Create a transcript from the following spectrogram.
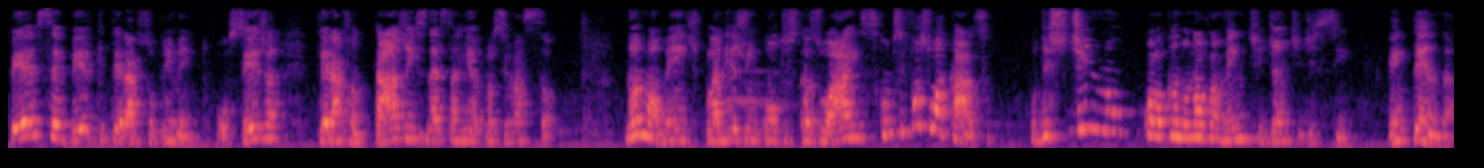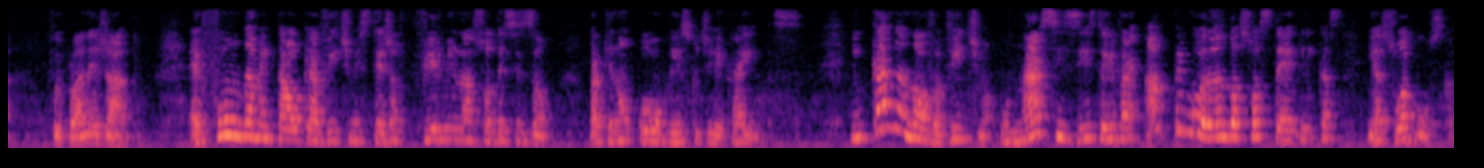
perceber que terá suprimento, ou seja, terá vantagens nessa reaproximação. Normalmente, planeja encontros casuais como se fosse o acaso, o destino colocando novamente diante de si. Entenda, foi planejado. É fundamental que a vítima esteja firme na sua decisão, para que não corra o risco de recaídas. Em cada nova vítima, o narcisista ele vai aprimorando as suas técnicas e a sua busca.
